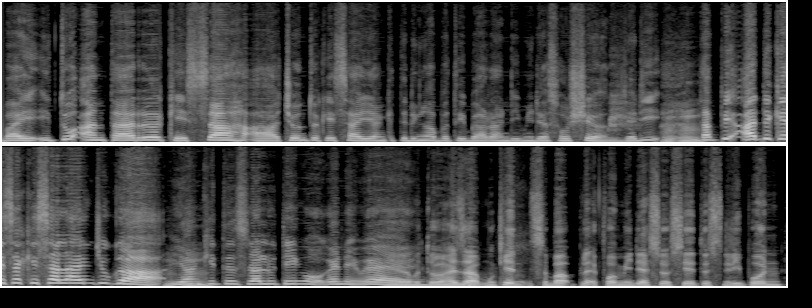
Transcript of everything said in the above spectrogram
Baik, itu antara kisah uh, contoh kisah yang kita dengar bertibaran di media sosial. Jadi, mm-hmm. tapi ada kisah-kisah lain juga mm-hmm. yang kita selalu tengok kan, kan? Ya, betul. Haizat, mungkin sebab platform media sosial itu sendiri pun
